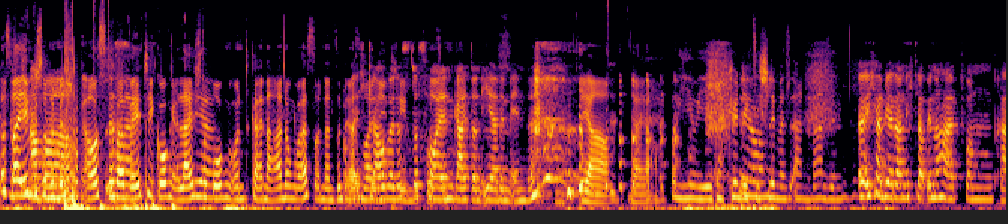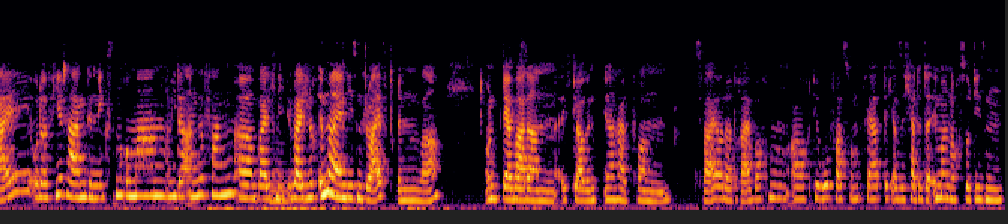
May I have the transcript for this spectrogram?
Das war irgendwie aber so eine Mischung aus Überwältigung, Erleichterung ja. und keine Ahnung was. Und dann sind aber erstmal. Ich glaube, dass das Heulen galt dann eher dem Ende. Ja, ja, ja. Oje, oje, da kündigt ja. sich Schlimmes an. Wahnsinn. Äh, ich habe ja dann, ich glaube, innerhalb von drei oder vier Tagen den nächsten Roman wieder angefangen, äh, weil ich, nicht, weil ich noch immer in diesem Drive drin war. Und der war dann, ich glaube, innerhalb von zwei oder drei Wochen auch die Rohfassung fertig. Also ich hatte da immer noch so diesen,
